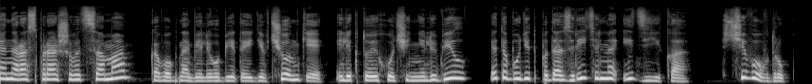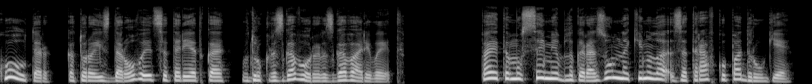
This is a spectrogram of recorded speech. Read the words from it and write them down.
она расспрашивать сама, кого гнобили убитые девчонки или кто их очень не любил, это будет подозрительно и дико. С чего вдруг Колтер, которая и здоровается-то редко, вдруг разговоры разговаривает? Поэтому Сэмми благоразумно кинула затравку подруге.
